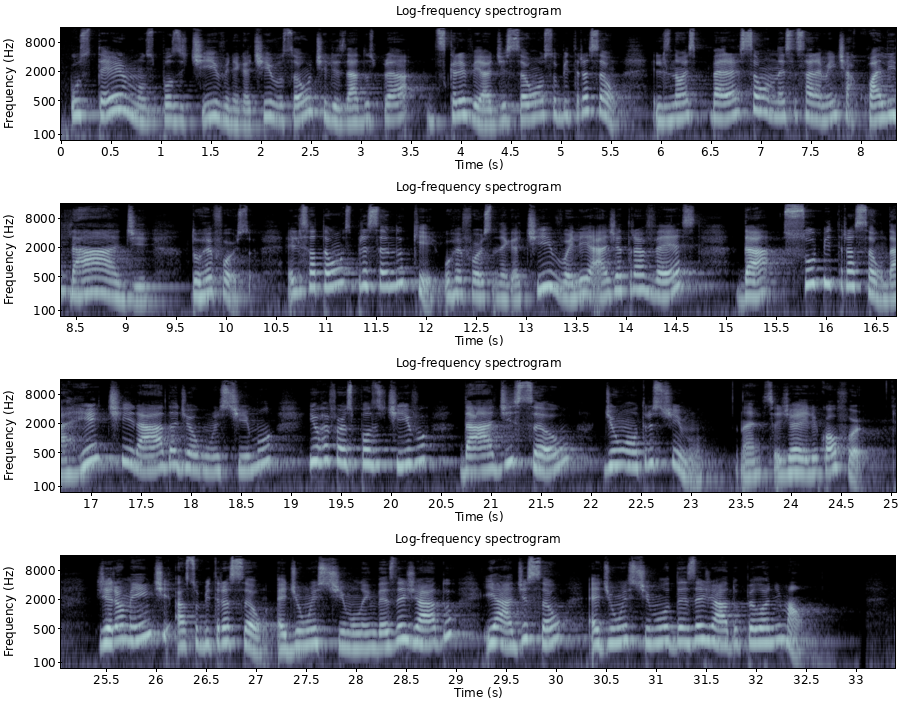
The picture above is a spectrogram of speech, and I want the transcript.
Os termos positivo e negativo são utilizados para descrever adição ou subtração. Eles não expressam necessariamente a qualidade do reforço. Eles só estão expressando que o reforço negativo ele age através da subtração, da retirada de algum estímulo, e o reforço positivo da adição de um outro estímulo, né? Seja ele qual for. Geralmente, a subtração é de um estímulo indesejado e a adição é de um estímulo desejado pelo animal.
